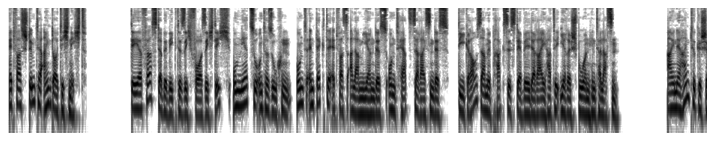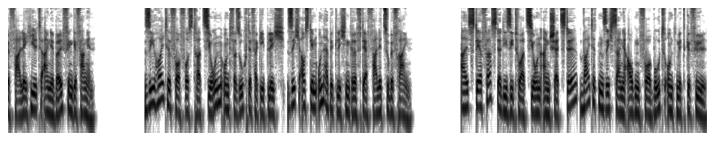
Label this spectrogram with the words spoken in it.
Etwas stimmte eindeutig nicht. Der Förster bewegte sich vorsichtig, um näher zu untersuchen, und entdeckte etwas Alarmierendes und Herzzerreißendes, die grausame Praxis der Wilderei hatte ihre Spuren hinterlassen. Eine heimtückische Falle hielt eine Wölfin gefangen. Sie heulte vor Frustration und versuchte vergeblich, sich aus dem unerbittlichen Griff der Falle zu befreien. Als der Förster die Situation einschätzte, weiteten sich seine Augen vor Wut und Mitgefühl,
